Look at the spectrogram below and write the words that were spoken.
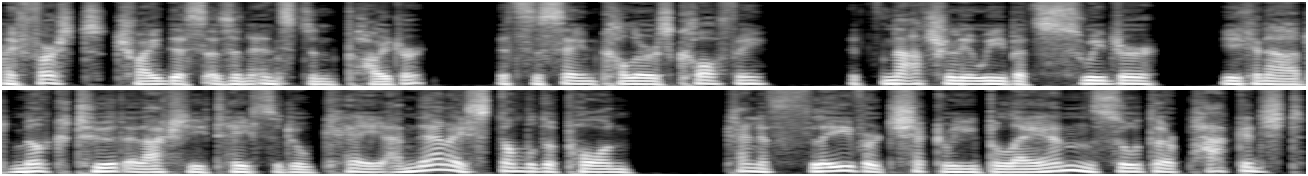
I first tried this as an instant powder. It's the same color as coffee. It's naturally a wee bit sweeter. You can add milk to it. It actually tasted okay. And then I stumbled upon kind of flavored chicory blends. So they're packaged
